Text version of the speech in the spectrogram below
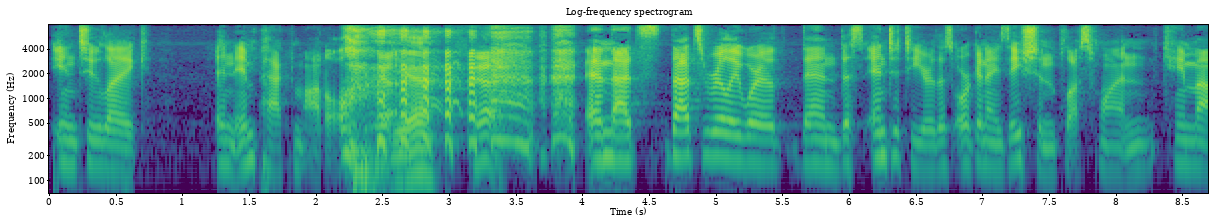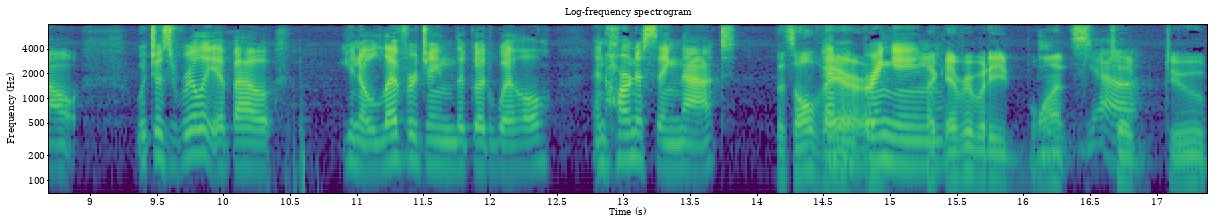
into like an impact model yeah yeah, and that's that's really where then this entity or this organization plus one came out which is really about you know leveraging the goodwill and harnessing that that's all there. bringing- like everybody wants yeah. to do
